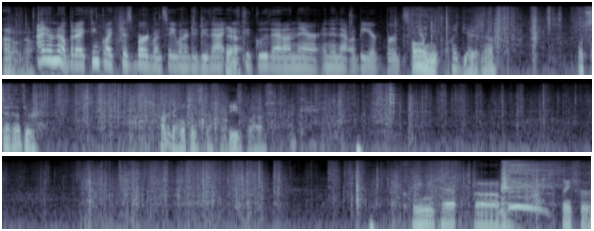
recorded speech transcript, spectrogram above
I don't know. I don't know, but I think like this bird one. Say you wanted to do that, Yeah. you could glue that on there, and then that would be your bird stamp. Oh, and you, I get it now. What's that other? It's hard to open stuff with these gloves. Okay. Cleaning pad. Um, thanks for,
